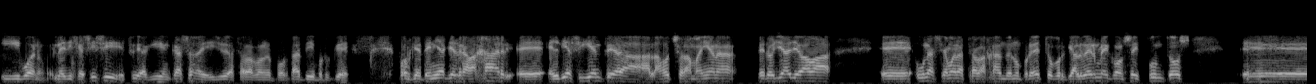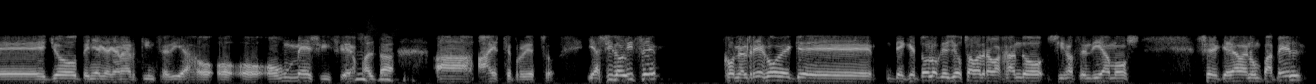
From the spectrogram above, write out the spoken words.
y bueno, le dije, sí, sí, estoy aquí en casa y yo ya estaba con el portátil porque, porque tenía que trabajar eh, el día siguiente a, a, las 8 de la mañana, pero ya llevaba eh, unas semanas trabajando en un proyecto porque al verme con seis puntos eh, yo tenía que ganar 15 días o, o, o un mes si hiciera falta a, a, este proyecto. Y así lo hice con el riesgo de que, de que todo lo que yo estaba trabajando, si no ascendíamos, se quedaba en un papel.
